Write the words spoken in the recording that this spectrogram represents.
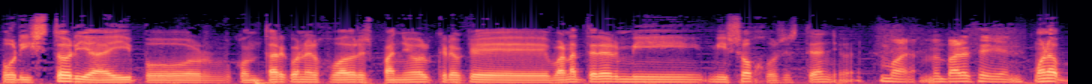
por historia y por contar con el jugador español, creo que van a tener mi- mis ojos este año. ¿eh? Bueno, me parece bien. Bueno,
